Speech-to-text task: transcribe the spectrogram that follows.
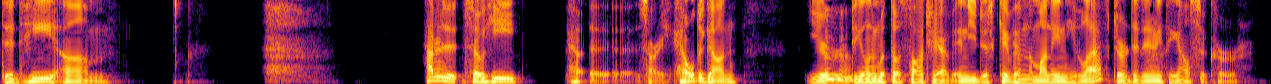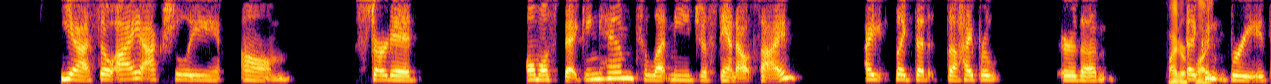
Did he? Um. How did it? So he. Uh, sorry, held a gun. You're Mhm. dealing with those thoughts you have, and you just give him the money and he left, or did anything else occur? Yeah, so I actually um started almost begging him to let me just stand outside. I like that the hyper or the Fight or I couldn't breathe.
